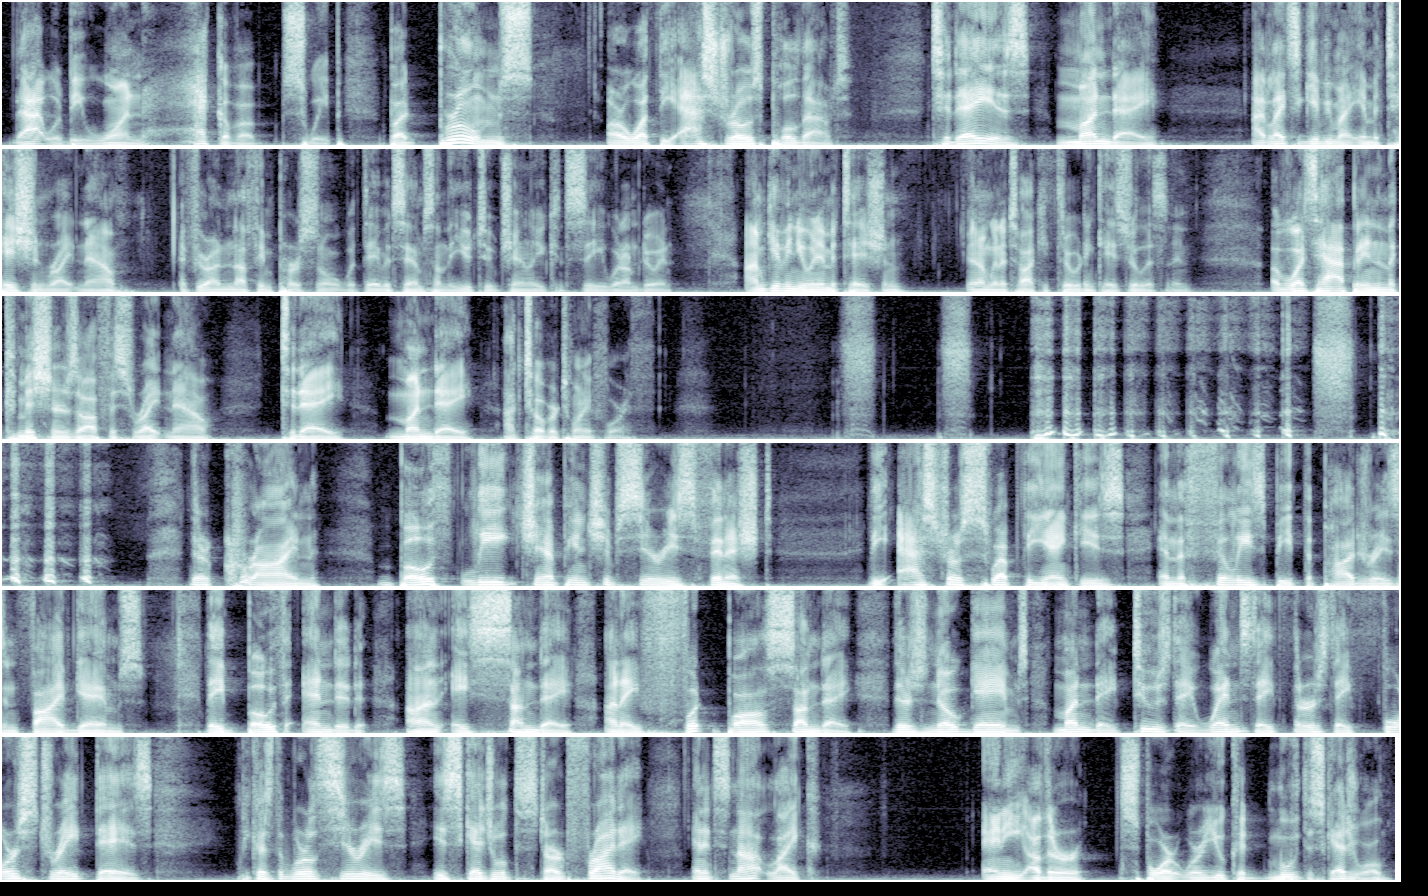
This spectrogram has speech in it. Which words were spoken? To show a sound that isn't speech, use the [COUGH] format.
That would be one heck of a sweep. But brooms are what the Astros pulled out. Today is Monday. I'd like to give you my imitation right now. If you're on Nothing Personal with David Samson on the YouTube channel, you can see what I'm doing. I'm giving you an imitation, and I'm going to talk you through it in case you're listening, of what's happening in the commissioner's office right now, today, Monday, October 24th. They're crying. Both league championship series finished. The Astros swept the Yankees, and the Phillies beat the Padres in five games. They both ended on a Sunday, on a football Sunday. There's no games Monday, Tuesday, Wednesday, Thursday, four straight days because the World Series is scheduled to start Friday. And it's not like any other sport where you could move the schedule.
